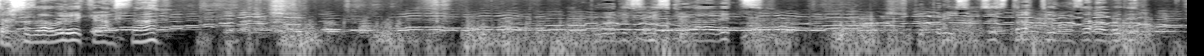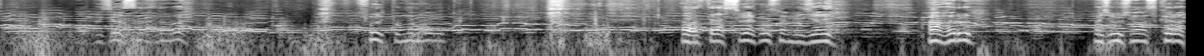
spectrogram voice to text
Trasa závodu je krásná. Poprvé jsem se ztratil na závodě. Běžel jsem znova. Furt pomalu. Ale trasu, jakou jsme běželi nahoru, až už mám skoro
